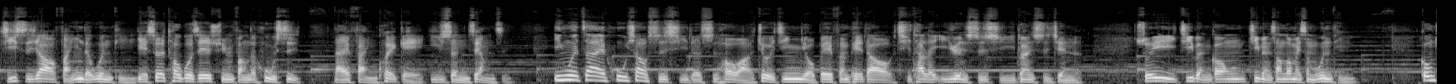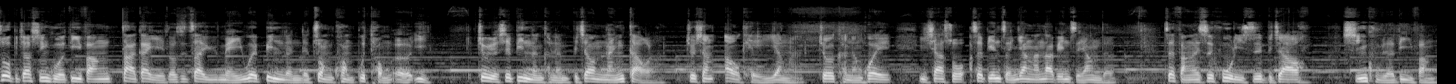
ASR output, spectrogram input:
即使要反映的问题，也是会透过这些巡房的护士来反馈给医生这样子。因为在护校实习的时候啊，就已经有被分配到其他的医院实习一段时间了，所以基本功基本上都没什么问题。工作比较辛苦的地方，大概也都是在于每一位病人的状况不同而异。就有些病人可能比较难搞了，就像奥 K 一样啊，就可能会一下说这边怎样啊，那边怎样的，这反而是护理师比较辛苦的地方。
